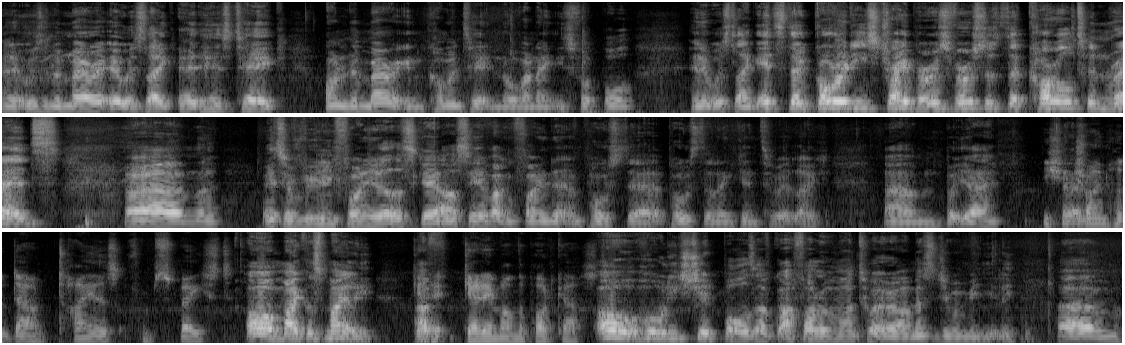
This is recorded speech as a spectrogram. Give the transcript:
and it was an Ameri- It was like his take on an American commentating over nineties football, and it was like it's the Gaudy Stripers versus the Carlton Reds. Um, it's a really funny little skit. I'll see if I can find it and post uh, post the link into it. Like, um, but yeah. You should uh, try and hunt down Tyres from Spaced. Oh, Michael Smiley. Get, I've- it, get him on the podcast. Oh, holy shit balls! I've got. I follow him on Twitter. I'll message him immediately. Um,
